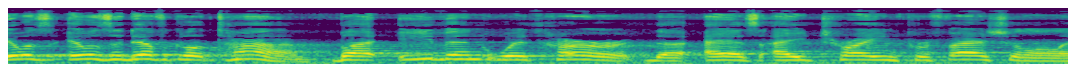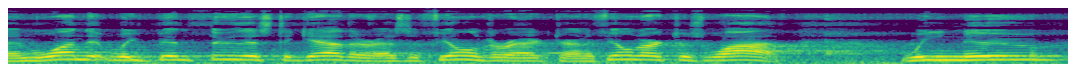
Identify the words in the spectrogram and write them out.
It was, it was a difficult time, but even with her, the, as a trained professional and one that we've been through this together as a funeral director and a funeral director's wife, we knew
